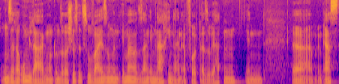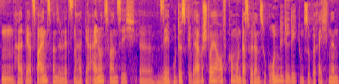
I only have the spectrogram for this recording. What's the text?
unserer Umlagen und unserer Schlüsselzuweisungen immer sagen im Nachhinein erfolgt. Also wir hatten in äh, im ersten Halbjahr 22, im letzten Halbjahr 21 äh, sehr gutes Gewerbesteueraufkommen und das wird dann zugrunde gelegt, um zu berechnen,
